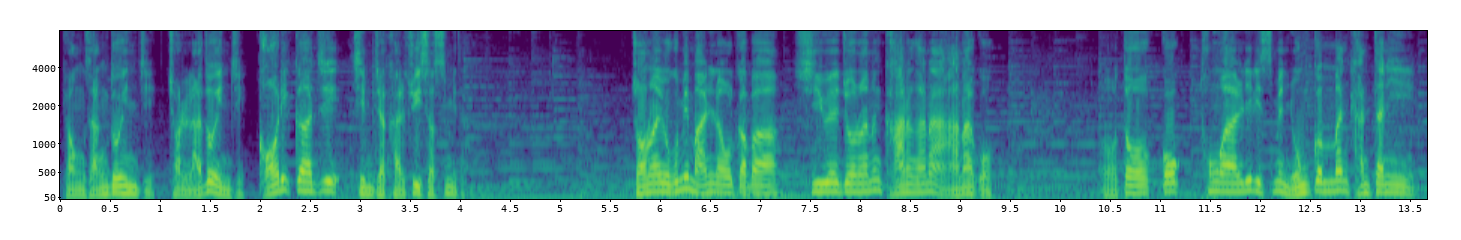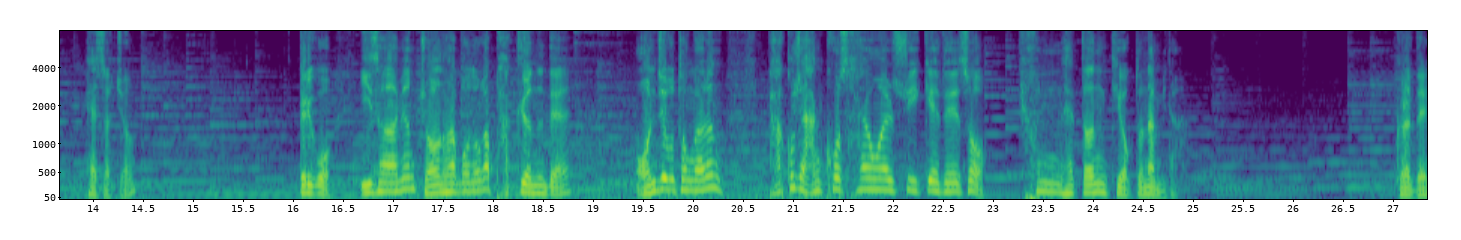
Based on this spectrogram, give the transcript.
경상도인지 전라도인지 거리까지 짐작할 수 있었습니다. 전화 요금이 많이 나올까봐 시외 전화는 가능하나 안 하고 어, 또 꼭 통화할 일 있으면 용건만 간단히 했었죠. 그리고 이사하면 전화번호가 바뀌었는데 언제부턴가는 바꾸지 않고 사용할 수 있게 돼서 편했던 기억도 납니다. 그런데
